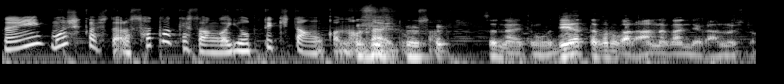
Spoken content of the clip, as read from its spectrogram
何？もしかしたら佐竹さんが寄ってきたんかな？大道さんに。それないと思う。出会った頃からあんな感じやからあの人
